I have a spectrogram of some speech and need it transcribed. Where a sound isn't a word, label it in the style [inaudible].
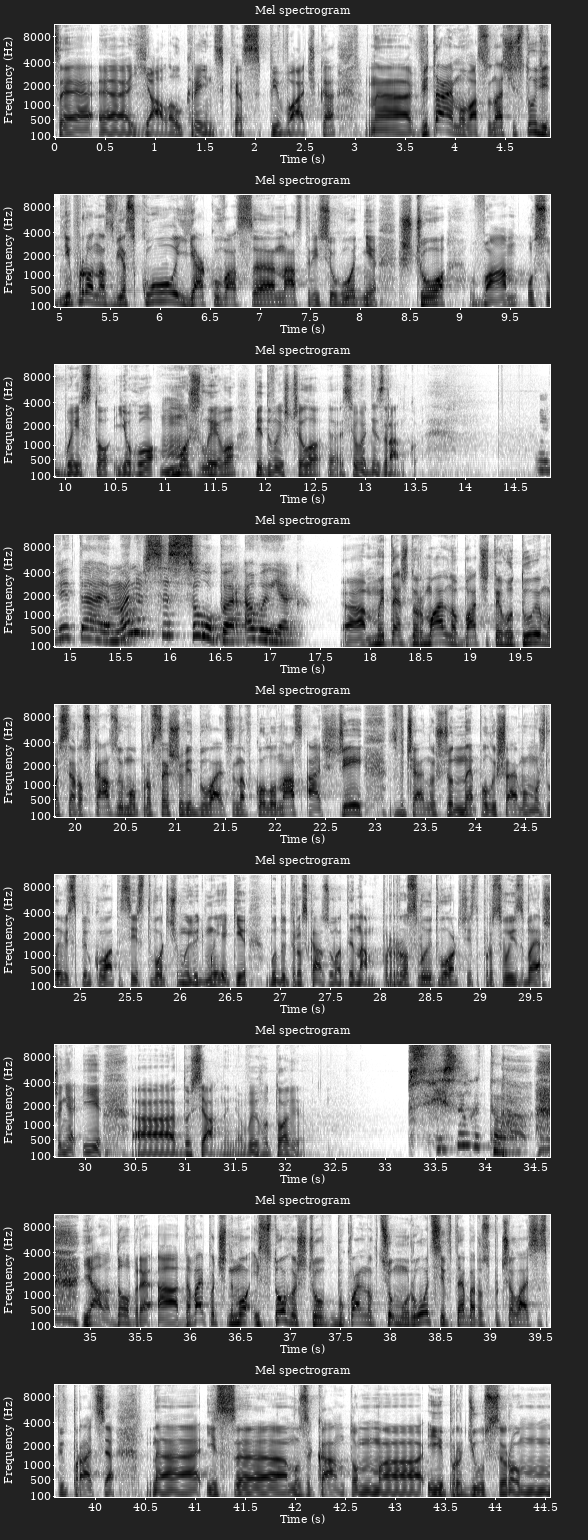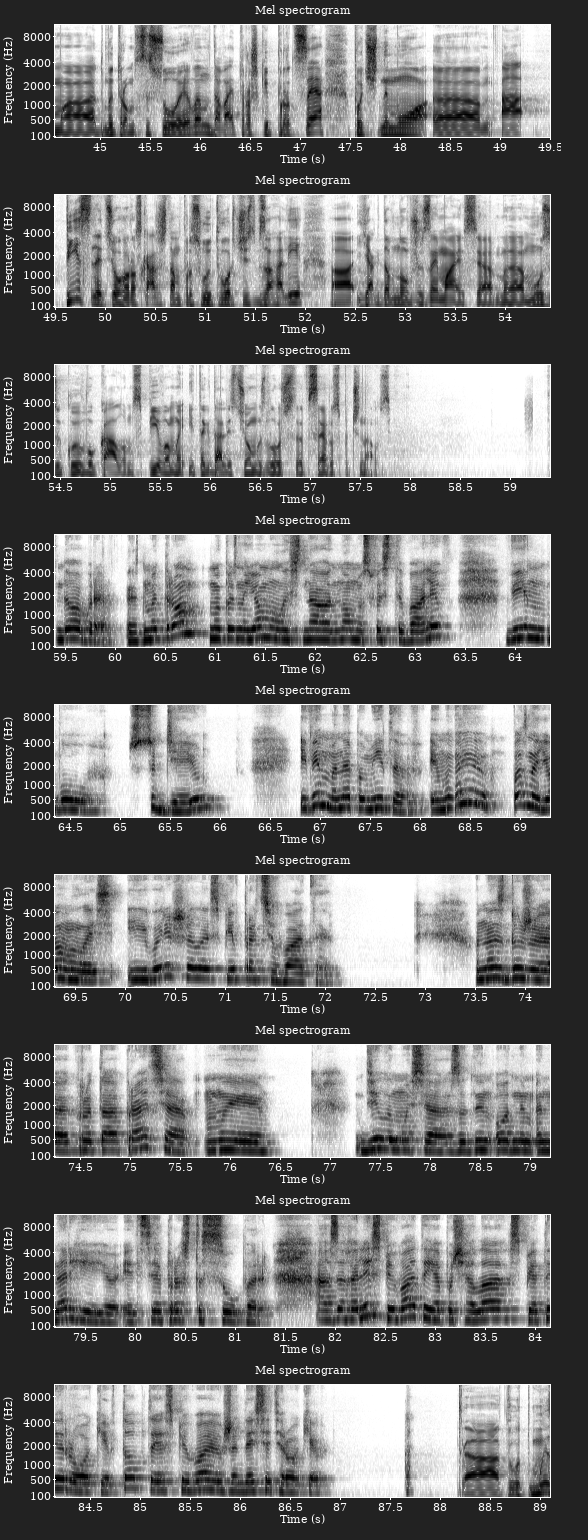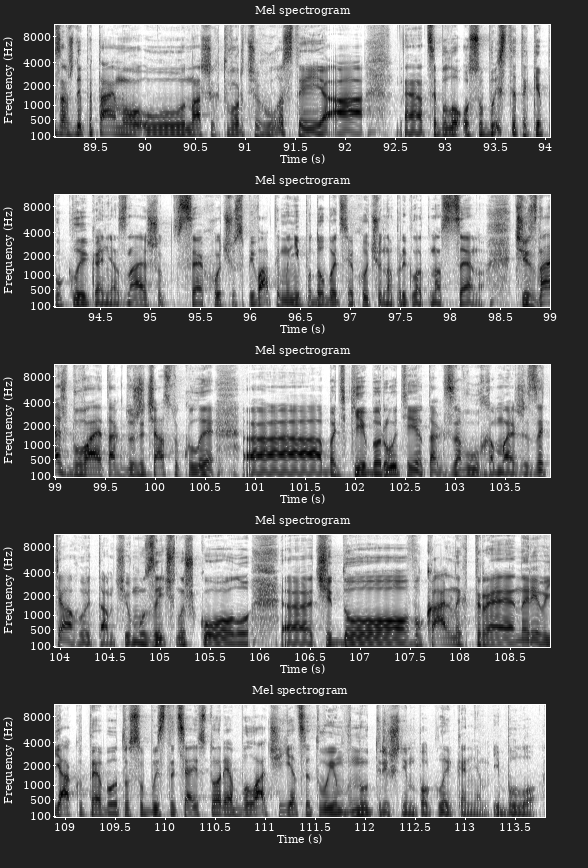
Це е, Яла, українська співачка. Е, Вітаємо вас у нашій студії. Дніпро на зв'язку. Як у вас е, настрій сьогодні? Що вам особисто його можливо підвищило е, сьогодні зранку? Вітаю, у мене все супер. А ви як? Е, Ми теж нормально бачите, готуємося, розказуємо про все, що відбувається навколо нас. А ще й звичайно, що не полишаємо можливість спілкуватися із творчими людьми, які будуть розказувати нам про свою творчість, про свої звершення і е, досягнення. Ви готові? Звісно, готова. [laughs] Яла, добре. А давай почнемо із того, що буквально в цьому році в тебе розпочалася співпраця е, із е, музикантом е, і продюсером е, Дмитром Сисоєвим. Давай трошки про це почнемо. Е, а після цього розкажеш там про свою творчість взагалі. Е, як давно вже займаєшся е, музикою, вокалом, співами і так далі. З чого можливо все- розпочиналося? Добре, з Дмитром ми познайомились на одному з фестивалів. Він був суддєю, і він мене помітив. І ми познайомились і вирішили співпрацювати. У нас дуже крута праця. Ми ділимося з один одним енергією, і це просто супер. А взагалі співати я почала з п'яти років, тобто я співаю вже 10 років. Е, От ми завжди питаємо у наших творчих гостей, а е, це було особисте таке покликання. Знаєш, от все хочу співати, мені подобається, хочу, наприклад, на сцену. Чи знаєш, буває так дуже часто, коли е, батьки беруть і так за вуха майже затягують там чи в музичну школу, е, чи до вокальних тренерів. Як у тебе от особисто ця історія була? Чи є це твоїм внутрішнім покликанням і було?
